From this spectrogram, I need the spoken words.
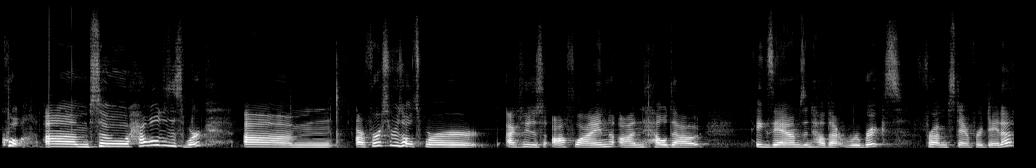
Cool. Um, so how well does this work? Um, our first results were actually just offline on held out exams and held out rubrics from Stanford data.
